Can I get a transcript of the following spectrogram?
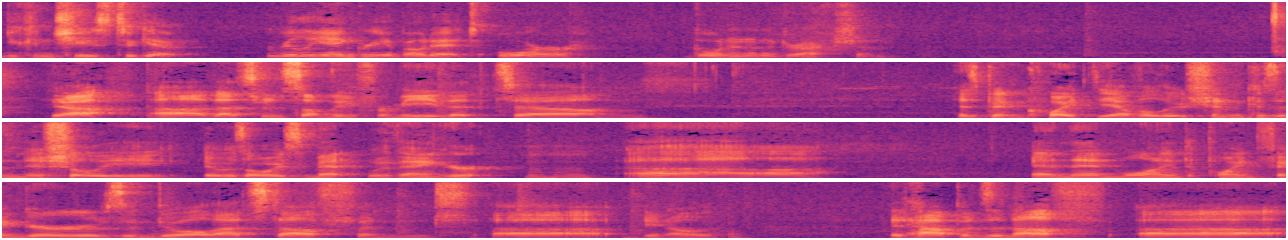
you can choose to get really angry about it or go in another direction. Yeah, uh, that's been something for me that um, has been quite the evolution because initially it was always met with anger. Mm-hmm. Uh, and then wanting to point fingers and do all that stuff. And, uh, you know, it happens enough. Uh,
